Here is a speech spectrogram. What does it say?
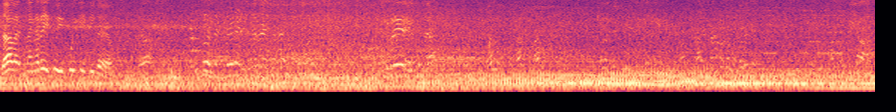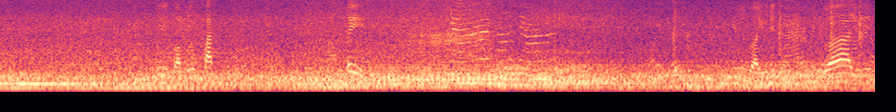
Dah, lek selengere iku iku iki tidak ya. Ini 24 mati. Ini dua unit ya. Dua unit.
